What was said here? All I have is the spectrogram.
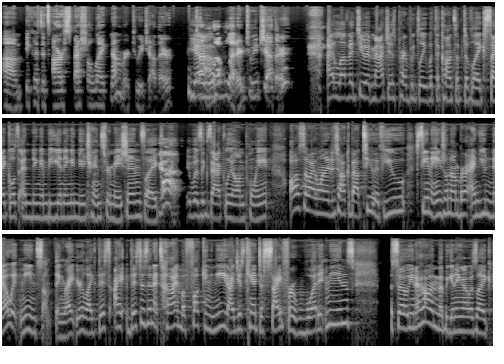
Um, because it's our special like number to each other. Yeah. Our love letter to each other. I love it too. It matches perfectly with the concept of like cycles ending and beginning and new transformations. Like yeah. it was exactly on point. Also, I wanted to talk about too, if you see an angel number and you know it means something, right? You're like, this I this isn't a time of fucking need. I just can't decipher what it means. So, you know how in the beginning I was like,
